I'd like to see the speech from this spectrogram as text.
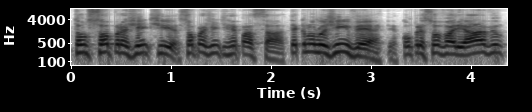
Então, só para gente, só a gente repassar. Tecnologia inverter, compressor variável,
